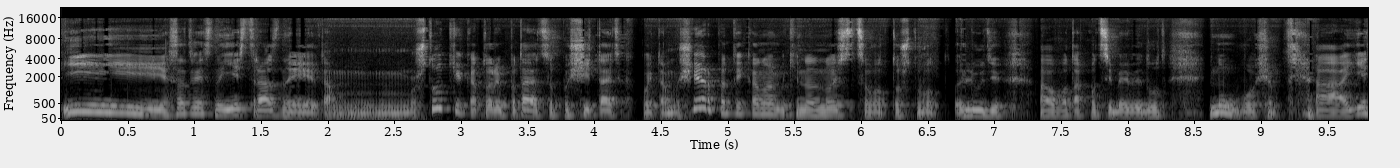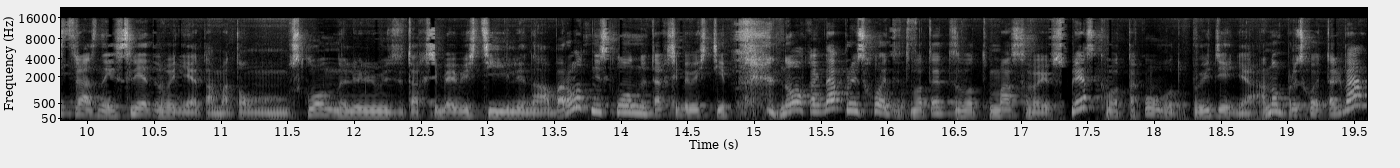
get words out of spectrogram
И, соответственно, есть разные там штуки, которые пытаются посчитать, какой там ущерб этой экономике наносится, вот то, что вот люди а, вот так вот себя ведут. Ну, в общем, а, есть разные исследования там о том, склонны ли люди так себя вести или наоборот не склонны так себя вести. Но когда происходит вот этот вот массовый всплеск вот такого вот поведения, оно происходит тогда,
